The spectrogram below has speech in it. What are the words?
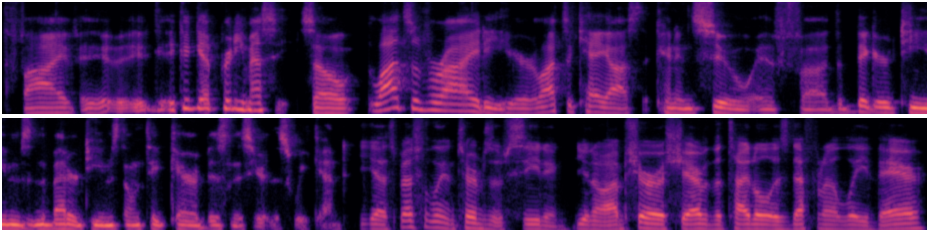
the five. It, it, it could get pretty messy. So lots of variety here, lots of chaos that can ensue if uh, the bigger teams and the better teams don't take care of business here this weekend. Yeah, especially in terms of seeding. You know, I'm sure a share of the title is definitely there.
